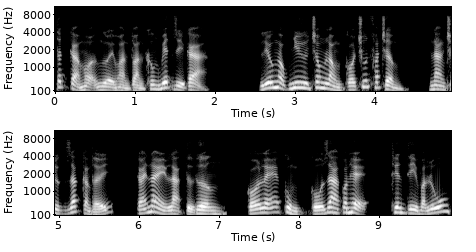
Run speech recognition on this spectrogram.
tất cả mọi người hoàn toàn không biết gì cả. Liễu Ngọc Như trong lòng có chút phát trầm, nàng trực giác cảm thấy, cái này lạc tử thương, có lẽ cùng cố ra quan hệ, thiên tì và lũ.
